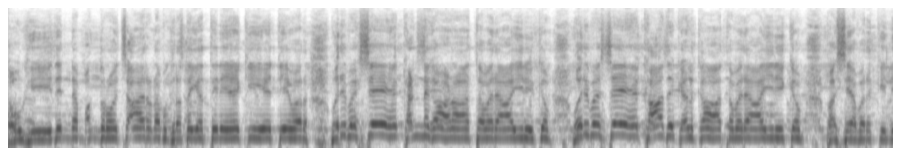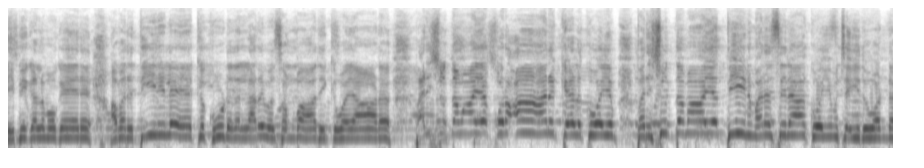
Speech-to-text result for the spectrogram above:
തൗഹീദിന്റെ മന്ത്രോച്ചാരണം ഹൃദയത്തിലേക്ക് എത്തിയവർ ഒരുപക്ഷേ കണ്ണ് കാണാത്തവരായിരിക്കും ഒരുപക്ഷേ കാത് കേൾക്കാത്തവരായിരിക്കും. പക്ഷെ അവർക്ക് ലിപികൾ മുഖേന അവർ ദീനിലേക്ക് കൂടുതൽ അറിവ് സമ്പാദിക്കുകയാണ് പരിശുദ്ധമായ ഖുർആൻ കേൾക്കുകയും പരിശുദ്ധമായ ദീൻ മനസ്സിലാക്കുകയും ചെയ്തുകൊണ്ട്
